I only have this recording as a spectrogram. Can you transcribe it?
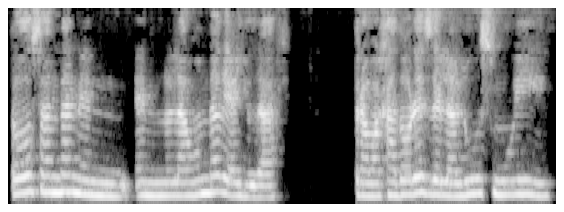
todos andan en, en la onda de ayudar, trabajadores de la luz muy,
